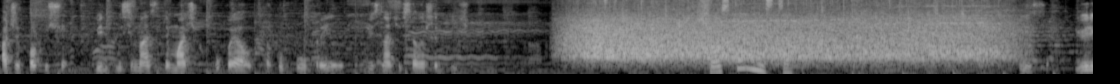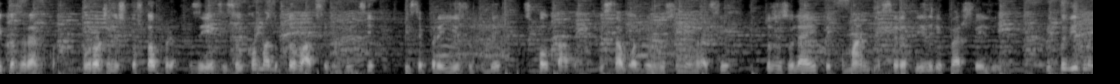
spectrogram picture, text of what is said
адже поки що він у 17 матчах УПЛ та Кубку України відзначився лише двічі. Шосте місце. Місце Юрій Козиренко, уроджений з Костополя, здається, цілком адаптувався в інгульці після переїзду туди з Полтави і став одним з усіх гравців, хто дозволяє йти команді серед лідерів першої ліги. Відповідно,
